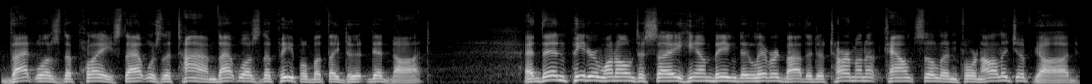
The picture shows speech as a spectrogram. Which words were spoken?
that was the place, that was the time, that was the people, but they did not. And then Peter went on to say, Him being delivered by the determinate counsel and foreknowledge of God,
